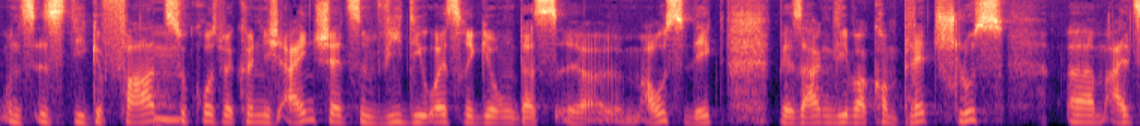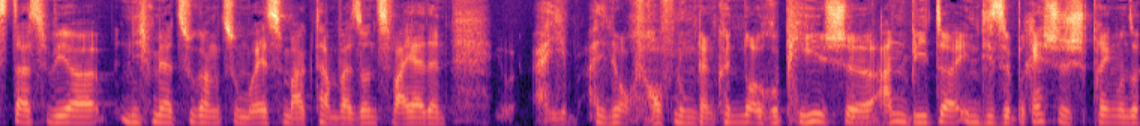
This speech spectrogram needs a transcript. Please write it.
uns ist die Gefahr mhm. zu groß, wir können nicht einschätzen, wie die US-Regierung das äh, auslegt. Wir sagen lieber komplett Schluss, ähm, als dass wir nicht mehr Zugang zum US-Markt haben, weil sonst war ja dann eine Hoffnung, dann könnten europäische mhm. Anbieter in diese Bresche springen und so.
